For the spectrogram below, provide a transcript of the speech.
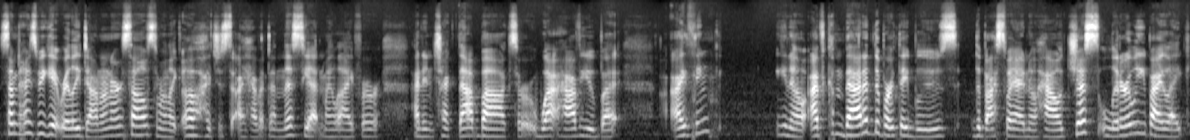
sometimes we get really down on ourselves and we're like, "Oh, I just I haven't done this yet in my life or I didn't check that box or what have you." But I think you know, I've combated the birthday blues the best way I know how, just literally by like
